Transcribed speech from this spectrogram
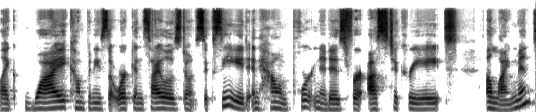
like why companies that work in silos don't succeed and how important it is for us to create alignment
